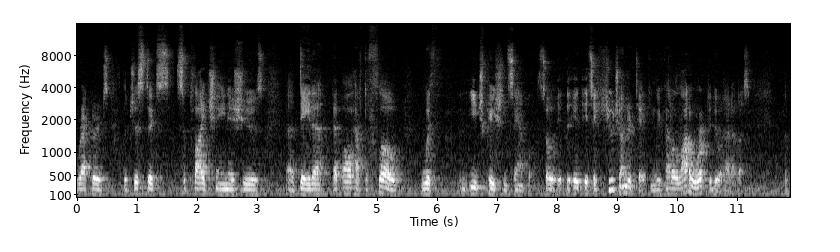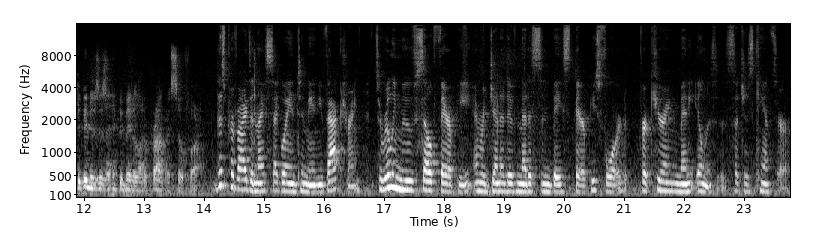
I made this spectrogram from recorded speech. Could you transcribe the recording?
records, logistics, supply chain issues, uh, data that all have to flow with each patient sample. So it, it, it's a huge undertaking. We've got a lot of work to do ahead of us. But the good news is, I think we've made a lot of progress so far. This provides a nice segue into manufacturing to really move cell therapy and regenerative medicine based therapies forward for curing many illnesses such as cancer,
